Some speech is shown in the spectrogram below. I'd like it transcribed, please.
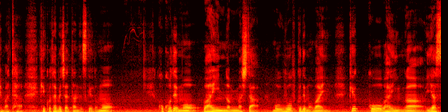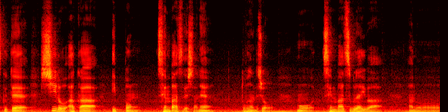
え、また結構食べちゃったんですけれどもここでもワイン飲みました。もう魚服でもワイン。結構ワインが安くて白赤1本1000バーツでしたね。どうなんでしょう。もう1000バーツぐらいはあの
